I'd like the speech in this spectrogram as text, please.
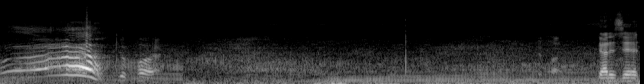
Ah! Good putt. That is it.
